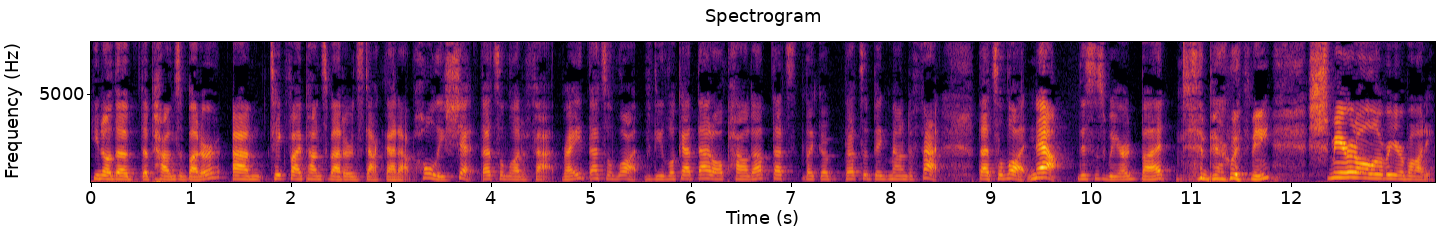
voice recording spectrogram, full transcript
You know, the, the pounds of butter, um, take five pounds of butter and stack that up. Holy shit. That's a lot of fat, right? That's a lot. If you look at that all piled up, that's like a, that's a big mound of fat. That's a lot. Now, this is weird, but bear with me. Smear it all over your body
